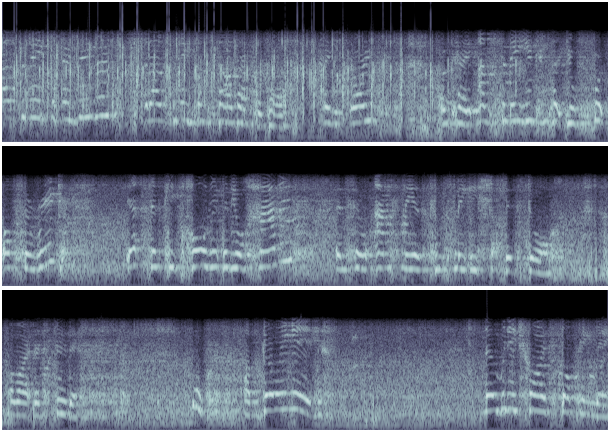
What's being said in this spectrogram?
Anthony from New Zealand and Anthony from South Africa. Thanks, guys. Okay, Anthony, you can take your foot off the rig. Yep, just keep hold of it with your hands until Anthony has completely shut this door. Alright, let's do this. Ooh, I'm going in. Nobody try stopping me.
